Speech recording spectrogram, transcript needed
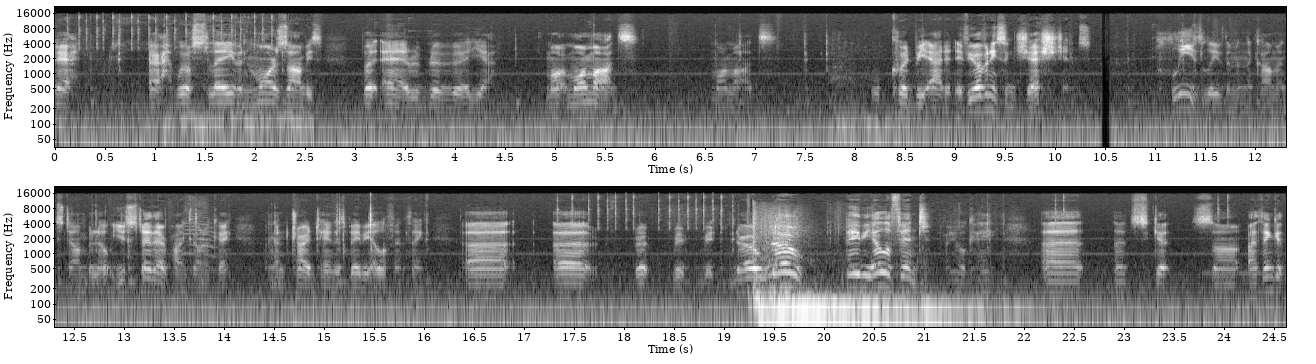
eh, eh, we'll slave and more zombies. But eh, blah, blah, blah, yeah, more more mods, more mods could be added. If you have any suggestions, please leave them in the comments down below. You stay there, Pinecone, okay? I'm gonna try to tame this baby elephant thing. Uh, uh, no, no! Baby elephant! Are you okay? Uh, let's get some, I think it,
